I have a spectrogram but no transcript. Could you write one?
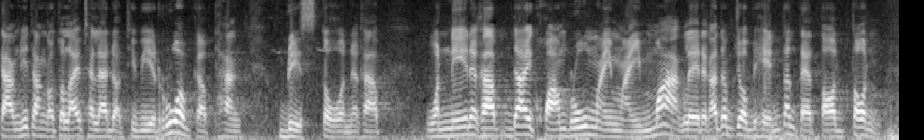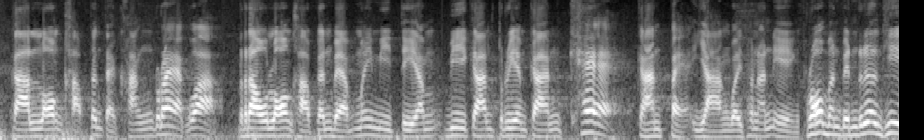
กรรมที่ทาง Autolife Thailand TV ร่วมกับทาง Bridgestone นะครับวันนี้นะครับได้ความรู้ใหม่ ๆ มากเลยนะครับท่านผู้ชมเห็นตั้งแต่ตอนต้น การลองขับตั้งแต่ครั้งแรกว่า เราลองขับกันแบบไม่มีเตรียม มีการเตรียมการแค่ การแปะยางไว้เท่านั้นเอง เพราะมันเป็นเรื่องที่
